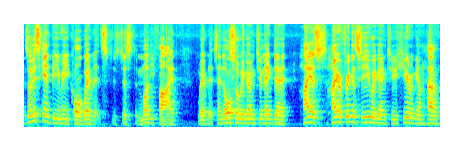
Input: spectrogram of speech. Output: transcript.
And so this can't be really called wavelets. It's just modified wavelets. And also we're going to make the highest, higher frequency, we're going to, here we're going to have,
